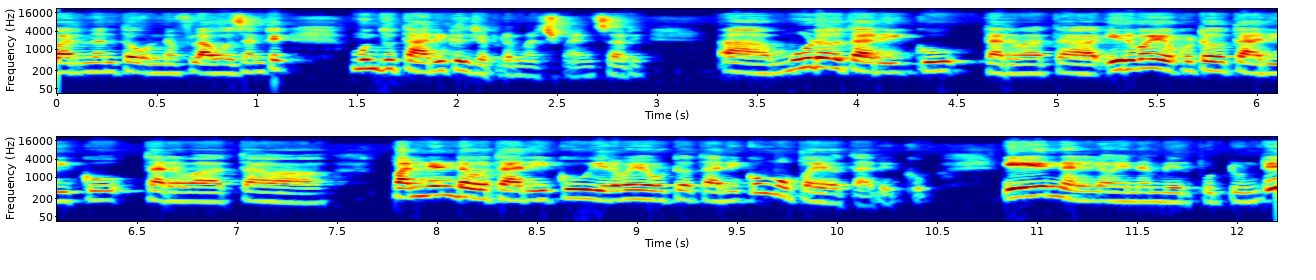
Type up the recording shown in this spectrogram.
వర్ణంతో ఉన్న ఫ్లవర్స్ అంటే ముందు తారీఖులు చెప్పడం మర్చిపోయాను సారీ మూడవ తారీఖు తర్వాత ఇరవై ఒకటవ తారీఖు తర్వాత పన్నెండవ తారీఖు ఇరవై ఒకటో తారీఖు ముప్పైవ తారీఖు. ఏ నెలలో అయినా మీరు పుట్టుంటే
